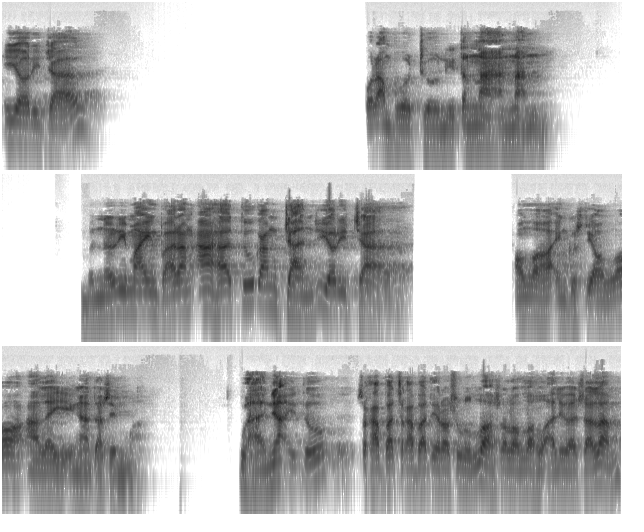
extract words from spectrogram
iya rijal. Orang bodoni tenanan. Beneri maing barang ahadu kang janji ya rijal. Allah ing Gusti Allah alaihi ing atase Banyak itu sahabat-sahabat Rasulullah sallallahu alaihi wasallam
